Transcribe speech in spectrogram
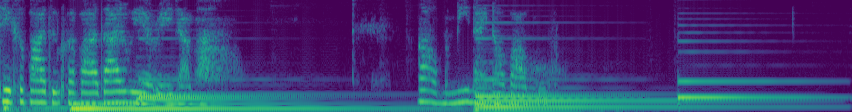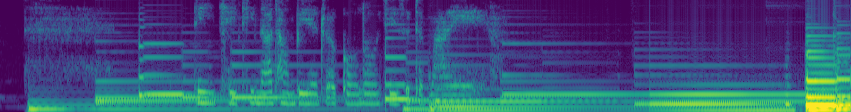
ဒီကဘာသူကဘာသားတို့ရဲ့ရေဒါမှာငါ့ကိုမမိနိုင်တော့ပါဘူး ချိန်ထိနားထောင်ပေးတဲ့အတွက်အကုန်လုံးကျေးဇူးတင်ပါတယ်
